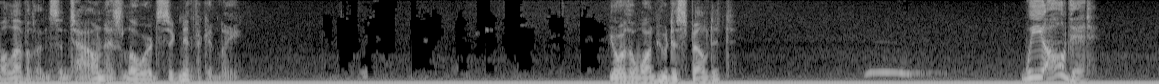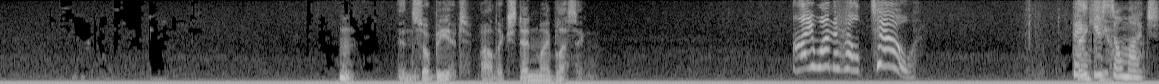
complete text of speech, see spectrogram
Malevolence in town has lowered significantly. You're the one who dispelled it? We all did. Hmm. Then so be it. I'll extend my blessing. I want to help too! Thank, Thank you you. so much.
